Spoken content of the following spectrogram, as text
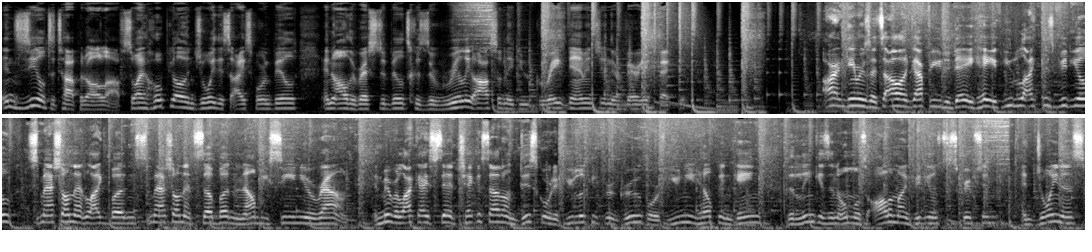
and Zeal to top it all off. So I hope you all enjoy this Iceborne build and all the rest of the builds because they're really awesome. They do great damage and they're very effective. Alright gamers, that's all I got for you today. Hey, if you like this video, smash on that like button, smash on that sub button, and I'll be seeing you around. And remember, like I said, check us out on Discord if you're looking for a group or if you need help in game. The link is in almost all of my videos description. And join us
